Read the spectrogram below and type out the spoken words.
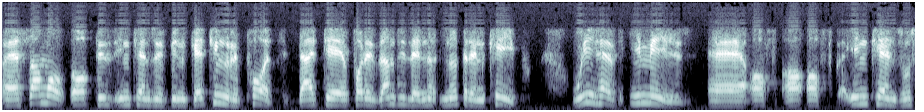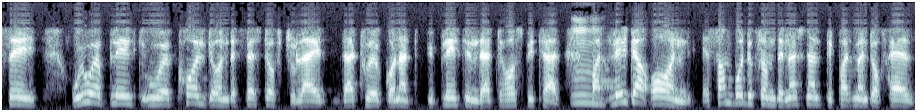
uh, some of, of these interns, we've been getting reports that, uh, for example, in the Northern Cape, we have emails uh, of, of of interns who say we were placed, we were called on the first of July that we are gonna be placed in that hospital. But later on, uh, somebody from the National Department of Health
